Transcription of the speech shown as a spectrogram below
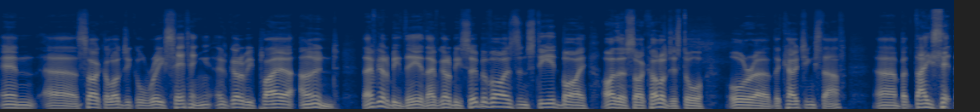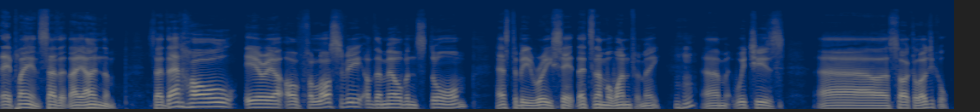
and uh, psychological resetting have got to be player owned. They've got to be there. They've got to be supervised and steered by either a psychologist or or uh, the coaching staff. Uh, but they set their plans so that they own them. So that whole area of philosophy of the Melbourne Storm has to be reset. That's number one for me, um, which is uh, psychological,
